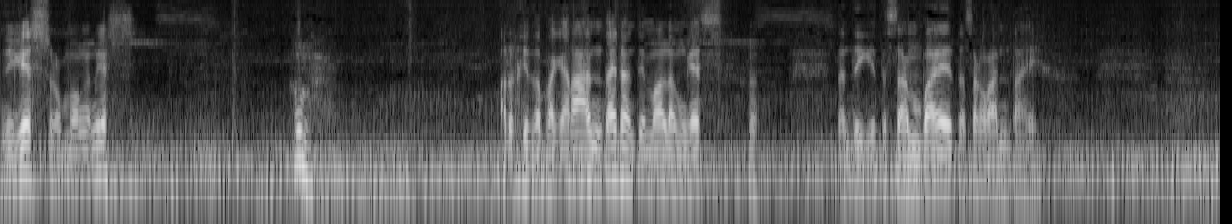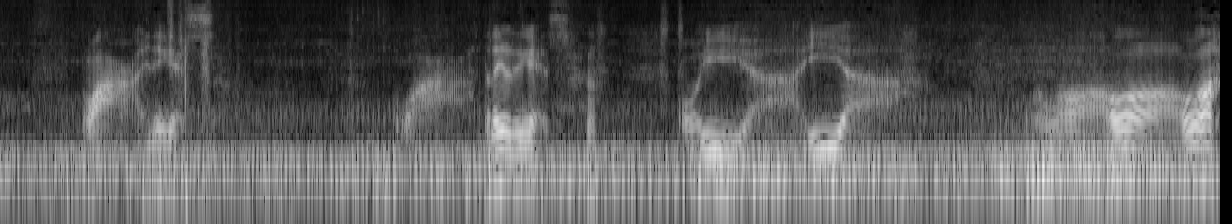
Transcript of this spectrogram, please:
Ini guys rombongan guys. Huh. Harus kita pakai rantai nanti malam guys. Nanti kita sampai pasang rantai wah ini guys. Wah trail ini guys. Oh iya iya. Wah wah wah.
